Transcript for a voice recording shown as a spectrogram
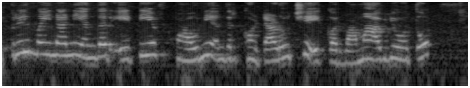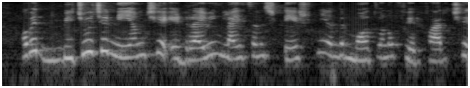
એપ્રિલ મહિનાની અંદર એટીએફ ભાવની અંદર ઘટાડો છે એ કરવામાં આવ્યો હતો. હવે બીજો જે નિયમ છે એ ડ્રાઇવિંગ લાયસન્સ ટેસ્ટની અંદર મહત્ત્વનો ફેરફાર છે,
